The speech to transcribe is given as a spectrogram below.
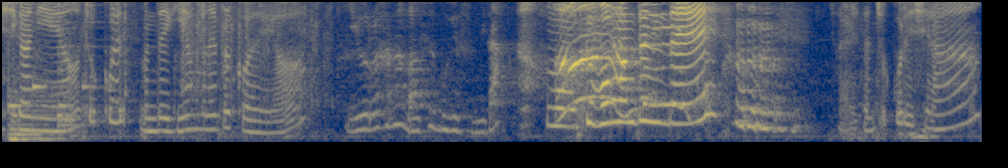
시간이에요. 초콜릿 만들기 한번 해볼 거예요. 이거를 하나 맛을 보겠습니다. 어머, 그뭐 만드는데? 자, 일단 초콜릿이랑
